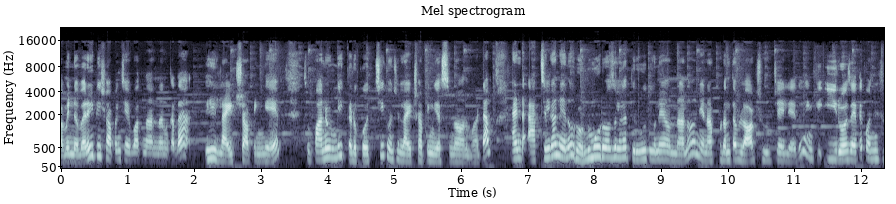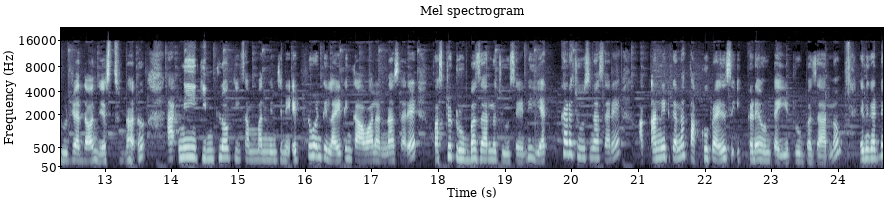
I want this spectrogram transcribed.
I mean variety shopping చేయబోతున్నాను అన్నాను కదా ఇది లైట్ షాపింగే. సో పని ఉండి ఇక్కడికి వచ్చి కొంచెం లైట్ షాపింగ్ చేస్తున్నాం అనమాట అండ్ యాక్చువల్గా నేను రెండు మూడు రోజులుగా తిరుగుతూనే ఉన్నాను. నేను అప్పుడంతా బ్లాగ్ షూట్ చేయలేదు. ఇంక ఈ రోజు అయితే కొంచెం షూట్ చేద్దామని చేస్తున్నాను. మీకు ఇంట్లోకి సంబంధించిన ఎటువంటి లైటింగ్ కావాలన్నా సరే ఫస్ట్ ట్రూప్ బజార్లో చూసేయండి. ఎక్కడ చూసినా సరే అన్నిటికన్నా తక్కువ ప్రైజెస్ ఇక్కడే ఉంటాయి ఈ ట్రూప్ బజార్లో ఎందుకంటే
